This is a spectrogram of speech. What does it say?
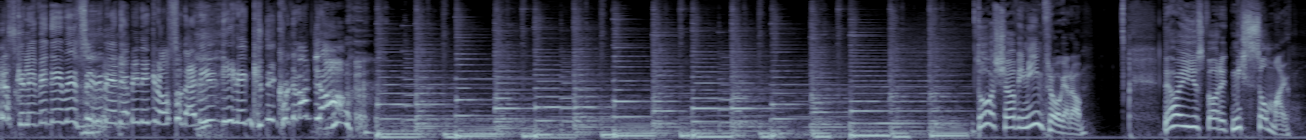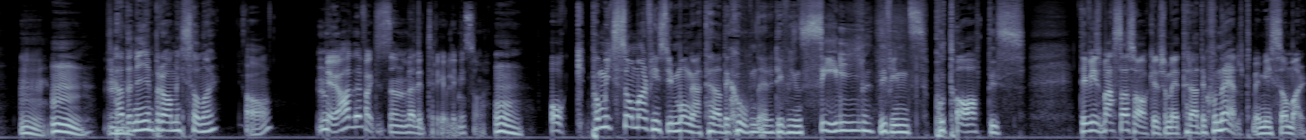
Jag skulle, det är Benjamin Ingrosso där, det, det, det kunde varit jag. Då kör vi min fråga då. Det har ju just varit midsommar. Mm. Mm. Hade ni en bra midsommar? Ja. Mm, Jag hade faktiskt en väldigt trevlig midsommar. Mm. Och på midsommar finns det ju många traditioner. Det finns sill, det finns potatis. Det finns massa saker som är traditionellt med midsommar.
